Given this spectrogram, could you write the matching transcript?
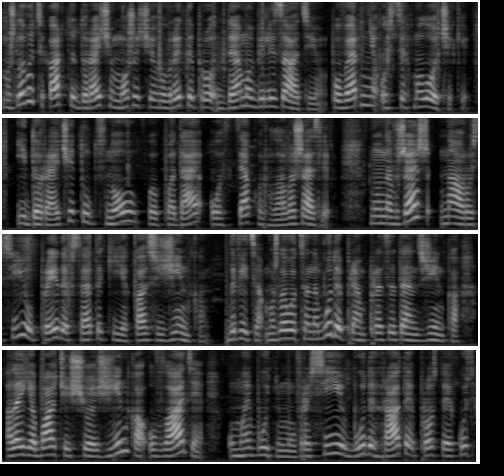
Можливо, ці карти, до речі, можуть говорити про демобілізацію, повернення ось цих молодчиків. І, до речі, тут знову випадає ось ця королева жезлів. Ну невже ж на Росію прийде все-таки якась жінка? Дивіться, можливо, це не буде прям президент жінка, але я бачу, що жінка у владі у майбутньому в Росії буде грати просто якусь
